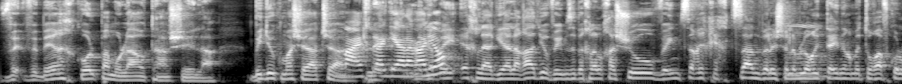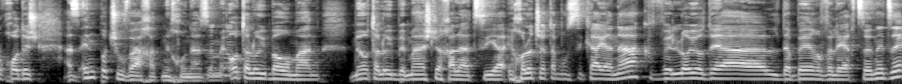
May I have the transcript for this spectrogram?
ובערך כל פעם עולה אותה השאלה. בדיוק מה שאת שאלת. מה, איך להגיע לרדיו? לגבי איך להגיע לרדיו, ואם זה בכלל חשוב, ואם צריך יחצן ולשלם לו ריטיינר מטורף כל חודש, אז אין פה תשובה אחת נכונה. זה מאוד תלוי באומן, מאוד תלוי במה יש לך להציע. יכול להיות שאתה מוזיקאי ענק ולא יודע לדבר וליחצן את זה,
